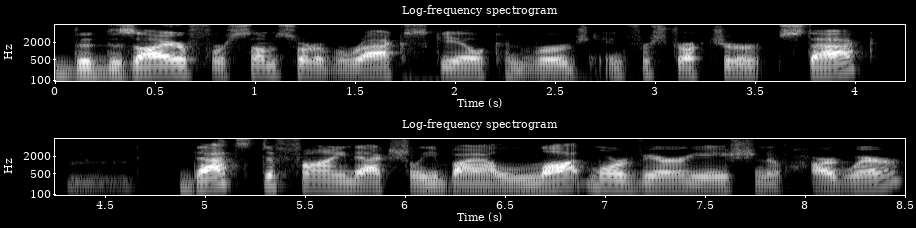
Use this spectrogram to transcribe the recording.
the desire for some sort of rack scale converged infrastructure stack. Mm that's defined actually by a lot more variation of hardware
